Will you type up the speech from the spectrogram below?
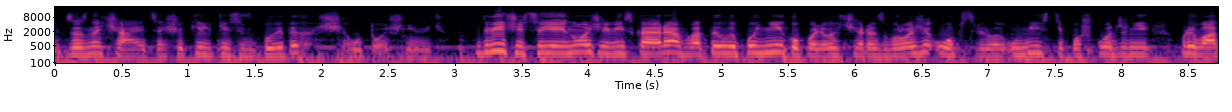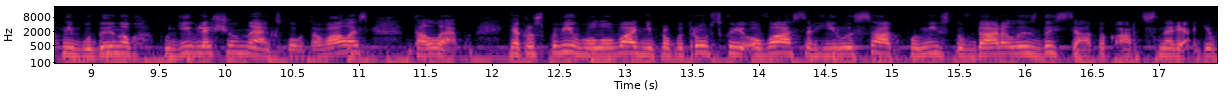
Зазначається, що кількість вбитих ще уточнюють. Двічі цієї ночі війська РФ гатили по Нікополю через ворожі обстріли. У місті пошкоджені приватний будинок, будівля, що не експлуатувалась, та ЛЕП. Як розповів голова Дніпропетровської ОВА Сергій Лисак, по місту вдарили з десяток артснарядів.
